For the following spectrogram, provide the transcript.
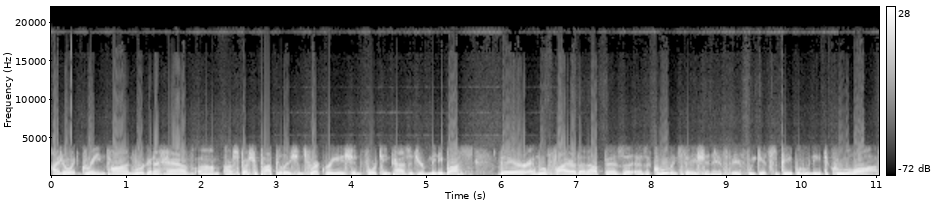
I know at Green Pond we're going to have um, our Special Populations Recreation 14 passenger minibus there, and we'll fire that up as a, as a cooling station if, if we get some people who need to cool off.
